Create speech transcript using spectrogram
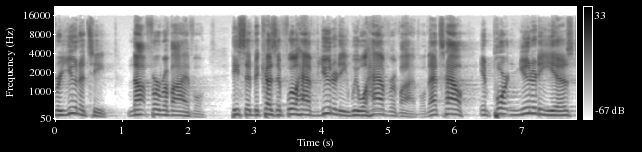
for unity, not for revival. He said, because if we'll have unity, we will have revival. That's how important unity is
